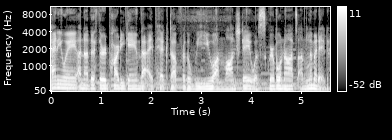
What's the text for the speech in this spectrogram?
Anyway, another third-party game that I picked up for the Wii U on launch day was Scribblenauts Unlimited.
